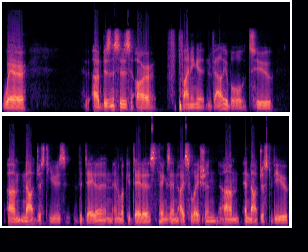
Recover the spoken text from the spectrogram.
where uh, businesses are finding it valuable to um, not just use the data and, and, look at data as things in isolation um, and not just view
